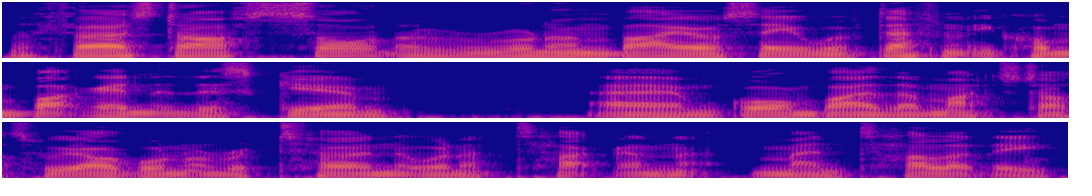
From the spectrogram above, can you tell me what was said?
The first half sort of running by us here. We've definitely come back into this game. Um, going by the match stats, we are going to return to an attacking mentality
